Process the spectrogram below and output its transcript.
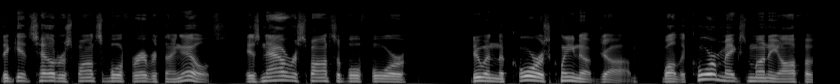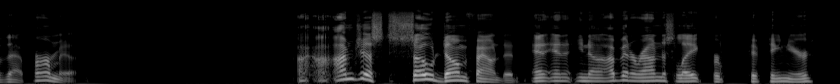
that gets held responsible for everything else is now responsible for doing the Corps' cleanup job while the Corps makes money off of that permit. I, I'm just so dumbfounded. And, and, you know, I've been around this lake for 15 years.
